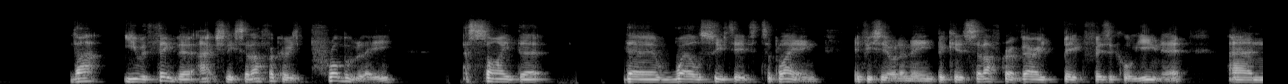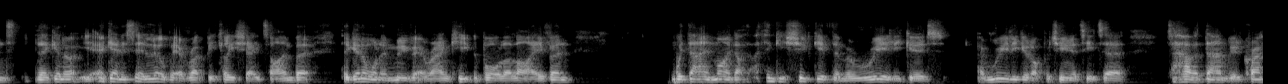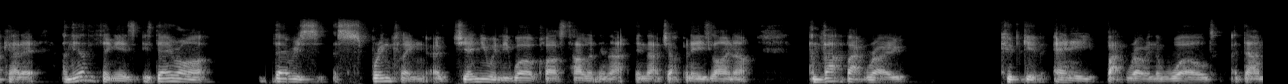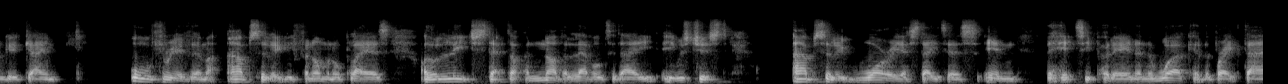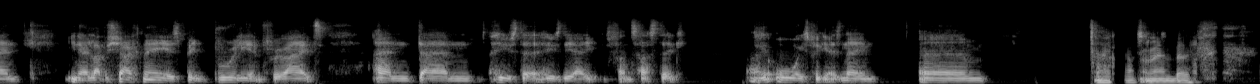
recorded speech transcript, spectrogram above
that you would think that actually South Africa is probably a side that they're well suited to playing if you see what I mean because South Africa are a very big physical unit and they're going to again it's a little bit of rugby cliche time but they're going to want to move it around keep the ball alive and with that in mind, I, I, think it should give them a really good, a really good opportunity to to have a damn good crack at it. And the other thing is, is there are there is a sprinkling of genuinely world class talent in that in that Japanese lineup, and that back row could give any back row in the world a damn good game. All three of them are absolutely phenomenal players. I thought Leitch stepped up another level today. He was just absolute warrior status in the hits he put in and the work at the breakdown. You know, Labuschagne has been brilliant throughout, and um, who's the who's the eight? Fantastic. I always forget his name. Um, I can't remember.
